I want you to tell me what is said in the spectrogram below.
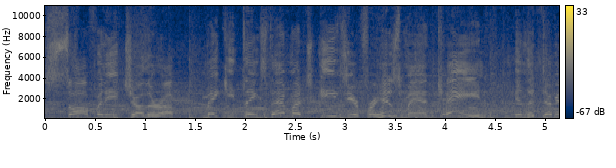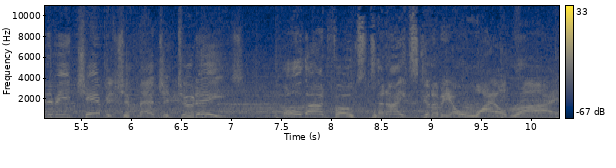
soften each other up, making things that much easier for his man, Kane, in the WWE Championship match in two days. Hold on, folks. Tonight's gonna be a wild ride.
